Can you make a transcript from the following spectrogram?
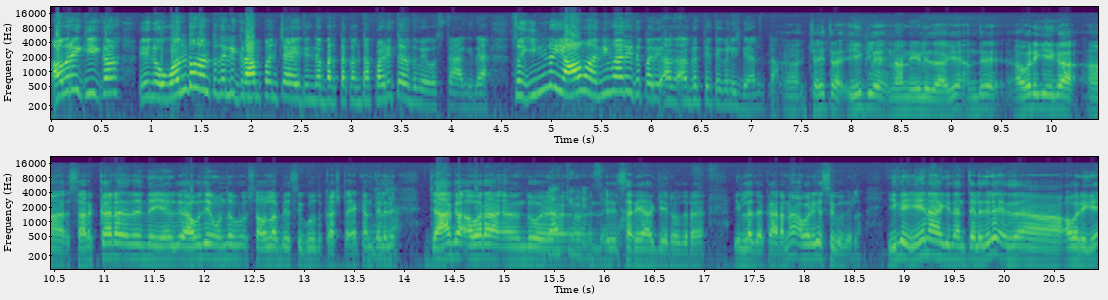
ಅವರಿಗೀಗ ಏನು ಒಂದು ಹಂತದಲ್ಲಿ ಗ್ರಾಮ ಪಂಚಾಯತಿಯಿಂದ ಬರ್ತಕ್ಕಂತ ಪಡಿತರದ ವ್ಯವಸ್ಥೆ ಆಗಿದೆ. ಸೊ ಇನ್ನು ಯಾವ ಅನಿವಾರ್ಯದ ಪರಿ ಅಗ- ಅಗತ್ಯತೆಗಳಿದೆ ಅಂತ? ಚೈತ್ರ ಈಗಲೇ ನಾನು ಹೇಳಿದ ಹಾಗೆ ಅಂದ್ರೆ ಅವರಿಗೆ ಈಗ ಆ, ಸರ್ಕಾರದಿಂದ ಯಾವುದೇ ಒಂದು ಸೌಲಭ್ಯ ಸಿಗುವುದು ಕಷ್ಟ. ಯಾಕಂತ ಹೇಳಿದ್ರೆ ಜಾಗ ಅವರ ಒಂದು ಸರಿಯಾಗಿರೋದ್ರ ಇಲ್ಲದ ಕಾರಣ ಅವರಿಗೆ ಸಿಗುವುದಿಲ್ಲ. ಈಗ ಏನಾಗಿದೆ ಅಂತ ಹೇಳಿದ್ರೆ ಅವರಿಗೆ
